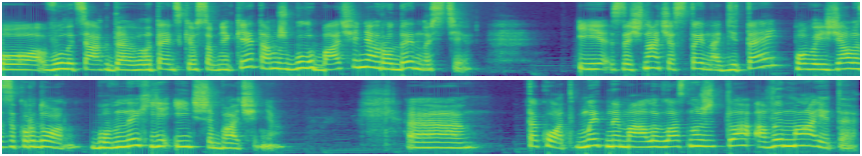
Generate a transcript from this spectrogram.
по вулицях, де велетенські особняки, там ж було бачення родинності. І значна частина дітей повиїжджала за кордон, бо в них є інше бачення. Е, так от, ми не мали власного житла, а ви маєте.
